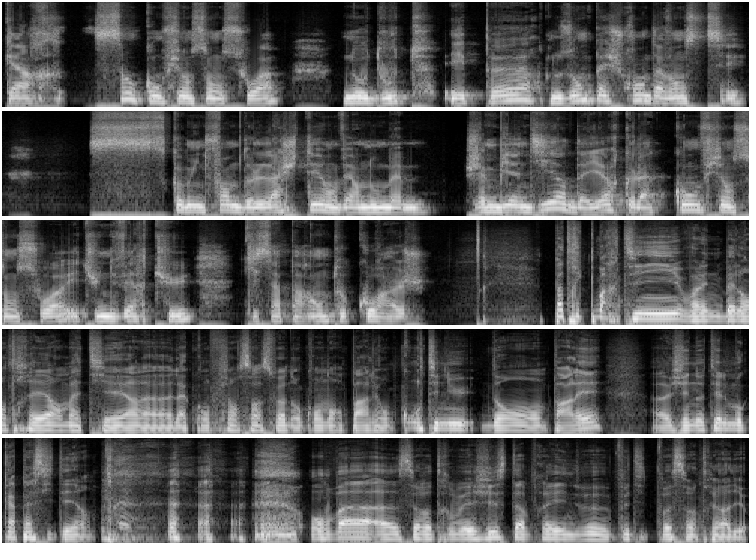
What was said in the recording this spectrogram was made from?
Car sans confiance en soi, nos doutes et peurs nous empêcheront d'avancer, comme une forme de lâcheté envers nous-mêmes. J'aime bien dire d'ailleurs que la confiance en soi est une vertu qui s'apparente au courage. Patrick Martini, voilà une belle entrée en matière, la, confiance en soi. Donc on en parle et on continue d'en parler. Euh, j'ai noté le mot capacité. Hein. on va euh, se retrouver juste après une petite pause sur Nutri Radio.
